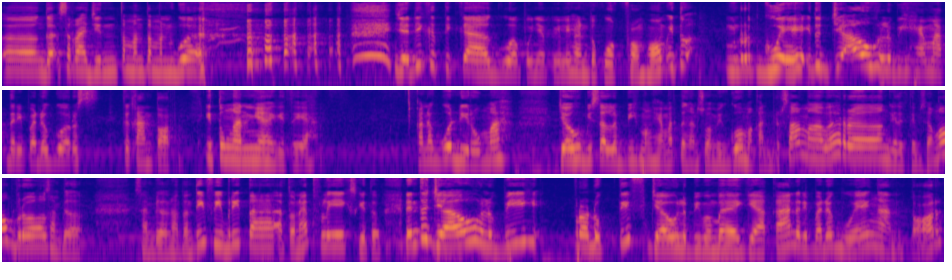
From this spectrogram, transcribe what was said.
uh, nggak serajin teman-teman gue. Jadi ketika gue punya pilihan untuk work from home itu menurut gue itu jauh lebih hemat daripada gue harus ke kantor. Hitungannya gitu ya. Karena gue di rumah jauh bisa lebih menghemat dengan suami gue makan bersama bareng gitu kita bisa ngobrol sambil sambil nonton TV berita atau Netflix gitu dan itu jauh lebih produktif jauh lebih membahagiakan daripada gue ngantor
